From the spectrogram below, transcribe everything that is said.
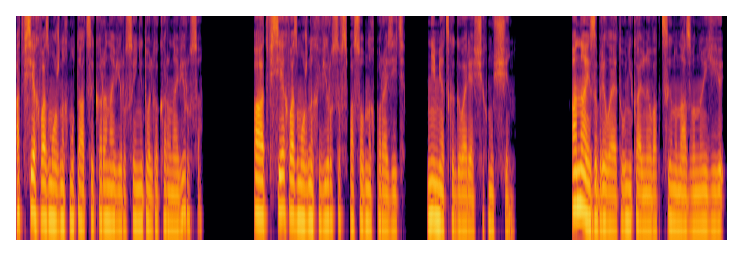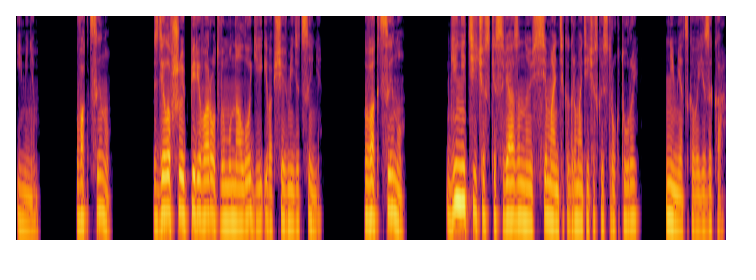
от всех возможных мутаций коронавируса и не только коронавируса, а от всех возможных вирусов, способных поразить немецко говорящих мужчин. Она изобрела эту уникальную вакцину, названную ее именем. Вакцину, сделавшую переворот в иммунологии и вообще в медицине. Вакцину, генетически связанную с семантико-грамматической структурой немецкого языка.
